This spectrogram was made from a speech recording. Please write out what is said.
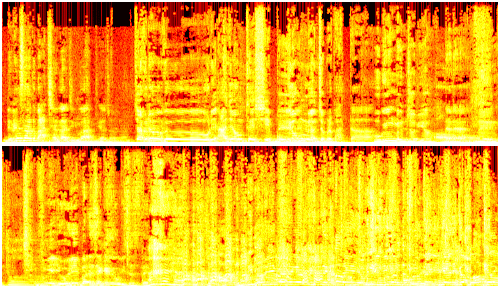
근데 회사도 마찬가지인 것 같아요, 저는. 자, 그러면 그 우리 안영태 씨 목욕 면접을 봤다. 목욕 면접이요? 네네. 네. 분명히 요리만 생각하고 있었을 때. 아, 요리만 생각하고 있는데 갑자기 영진이가 목욕탕 얘기하니까 갑자기.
